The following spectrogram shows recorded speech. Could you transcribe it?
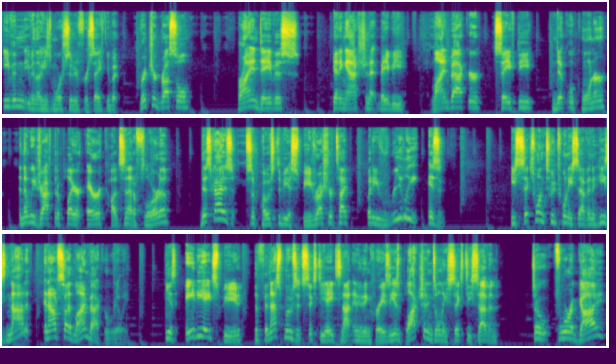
even even though he's more suited for safety, but Richard Russell, Brian Davis getting action at maybe linebacker, safety, nickel corner. And then we drafted a player, Eric Hudson out of Florida. This guy's supposed to be a speed rusher type, but he really isn't. He's 6'1", 227, and he's not an outside linebacker, really. He has 88 speed. The finesse moves at 68 is not anything crazy. His block shedding is only 67. So for a guy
